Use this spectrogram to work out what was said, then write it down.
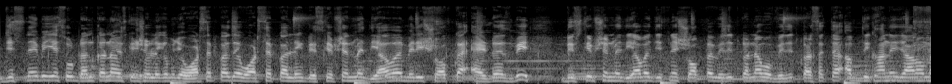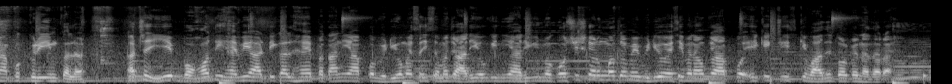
जिसने भी ये सूट डन करना है स्क्रीन शॉट लेकर मुझे व्हाट्सएप कर दे। व्हाट्सएप का लिंक डिस्क्रिप्शन में दिया हुआ है। मेरी शॉप का एड्रेस भी डिस्क्रिप्शन में दिया हुआ है। जिसने शॉप पर विज़िट करना है, वो विज़िट कर सकता है। अब दिखाने जा रहा हूँ मैं आपको क्रीम कलर अच्छा ये बहुत ही हैवी आर्टिकल है। पता नहीं आपको वीडियो में सही समझ आ रही होगी, नहीं आ रही होगी। मैं कोशिश करूँगा कि मैं वीडियो ऐसी बनाऊँ कि आपको एक एक चीज़ की वाजे तौर पर नज़र आए।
